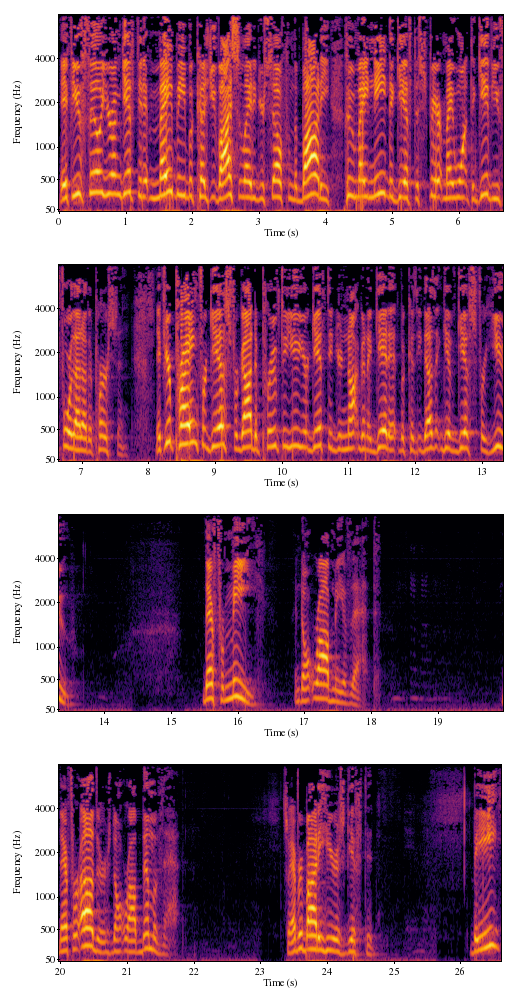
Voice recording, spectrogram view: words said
If you feel you're ungifted, it may be because you've isolated yourself from the body who may need the gift the Spirit may want to give you for that other person. If you're praying for gifts for God to prove to you you're gifted, you're not going to get it because He doesn't give gifts for you. They're for me, and don't rob me of that. They're for others, don't rob them of that. So everybody here is gifted. B,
